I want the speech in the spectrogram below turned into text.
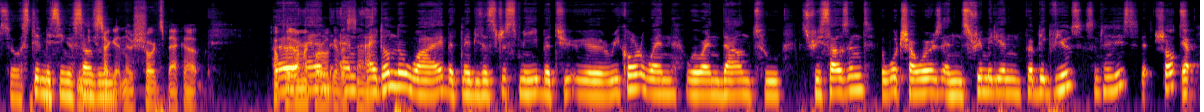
So still missing a You can start getting those shorts back up. Hopefully, Uh, Armor Core will and, give us some. I don't know why, but maybe that's just me. But you uh, recall when we went down to 3,000 watch hours and 3 million public views, something like this? Short? Yep.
